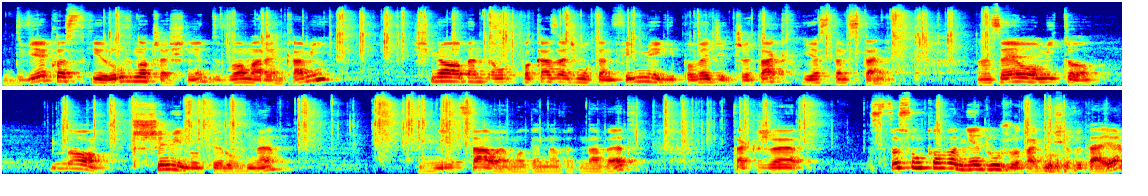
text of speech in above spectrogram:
dwie kostki równocześnie dwoma rękami, śmiało będę mógł pokazać mu ten filmik i powiedzieć, że tak, jestem w stanie. Zajęło mi to no 3 minuty równe, niecałe mogę nawet nawet. Także stosunkowo niedużo, tak mi się wydaje.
